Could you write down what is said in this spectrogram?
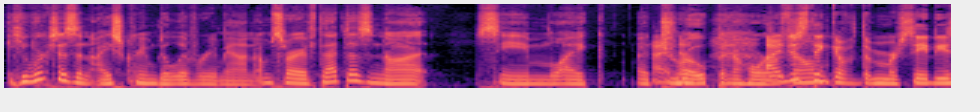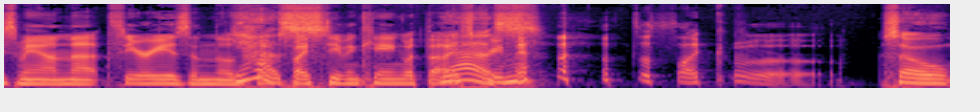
he worked as an ice cream delivery man. I'm sorry if that does not seem like a trope in a horror I just film. think of the Mercedes Man, that series, and those books by Stephen King with the ice cream man. it's just like, ugh. so.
